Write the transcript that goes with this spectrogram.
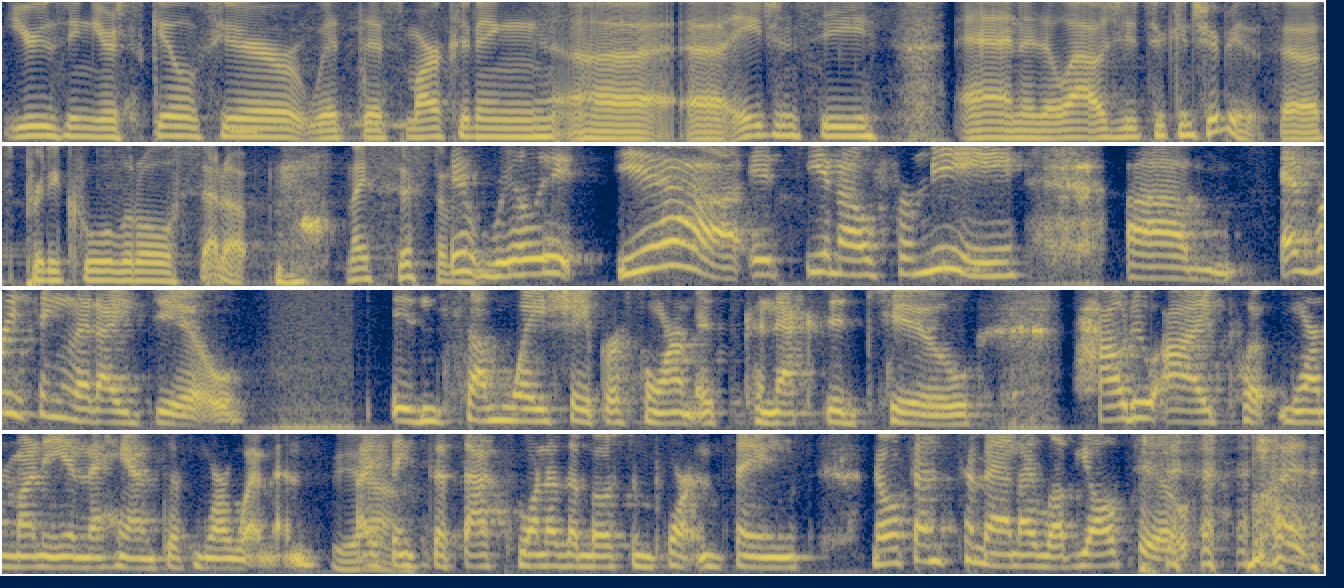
using your skills here with this marketing uh, uh, agency and it allows you to contribute. So it's a pretty cool little setup. Nice system. It really, yeah. It, you know, for me, um, everything that I do in some way, shape, or form is connected to how do I put more money in the hands of more women. Yeah. I think that that's one of the most important things. No offense to men, I love y'all too, but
